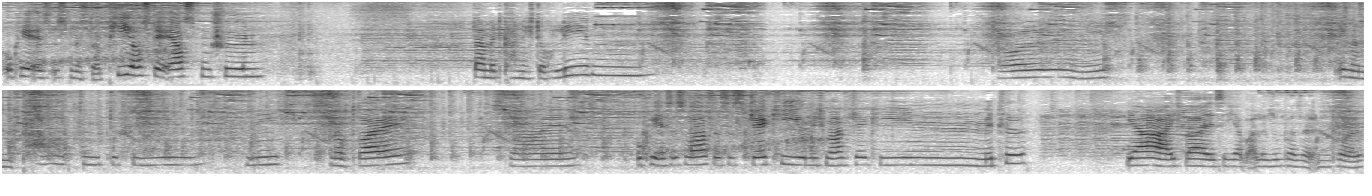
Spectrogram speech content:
Okay, es ist Mr. P aus der ersten schön. Damit kann ich doch leben. Toll, nicht. Immer nur Powerpunkte für ihn. Nichts. Noch drei. Zwei. Okay, es ist was. Es ist Jackie und ich mag Jackie Mittel. Ja, ich weiß. Ich habe alle super selten. Toll.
